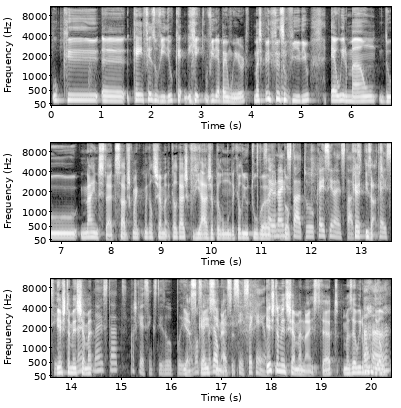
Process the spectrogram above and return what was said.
o que eh, quem fez o vídeo, que- o vídeo é bem weird, mas quem fez Hum. o vídeo é o irmão do Ninestad, sabes como é, como é que ele se chama? Aquele gajo que viaja pelo mundo, aquele youtuber. Sei, o doc- Neistat, o Casey Neistat. Que- exato. Casey. Este também se chama- Neistat? Acho que é assim que se diz o apelido. Yes, não sei, mas é o Casey Casey. Sim, sei quem é ele. Este também se chama Ninestad, mas é o irmão Aham. dele.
